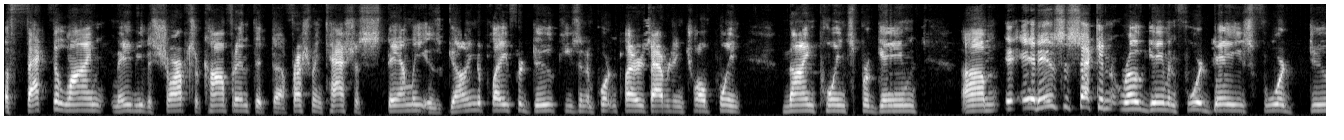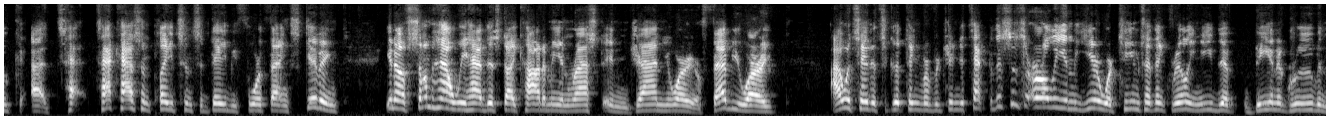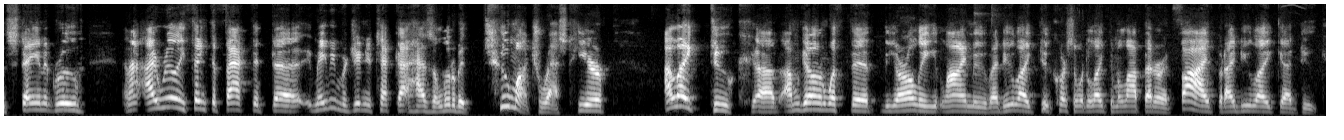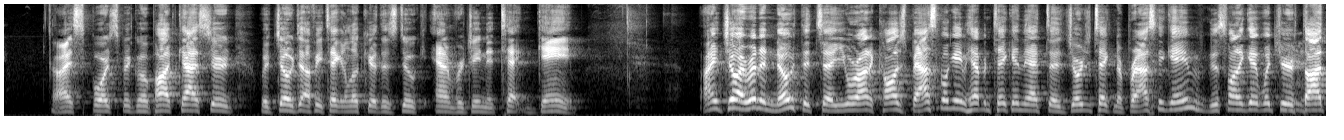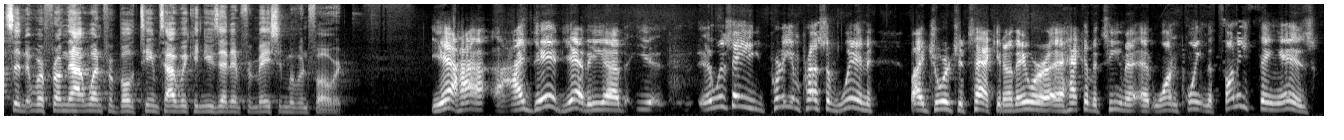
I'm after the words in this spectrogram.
affect the line. Maybe the Sharps are confident that uh, freshman Cassius Stanley is going to play for Duke. He's an important player. He's averaging 12.9 points per game. Um, it, it is the second road game in four days for Duke. Uh, Tech hasn't played since the day before Thanksgiving. You know, if somehow we had this dichotomy and rest in January or February, I would say that's a good thing for Virginia Tech. But this is early in the year where teams, I think, really need to be in a groove and stay in a groove. And I, I really think the fact that uh, maybe Virginia Tech got, has a little bit too much rest here. I like Duke. Uh, I'm going with the the early line move. I do like Duke. Of course, I would have liked them a lot better at five, but I do like uh, Duke. All right, Sports Big Move podcast here with Joe Duffy taking a look here at this Duke and Virginia Tech game. All right, Joe, I read a note that uh, you were on a college basketball game. You haven't taken that uh, Georgia Tech Nebraska game. Just want to get what your thoughts and were from that one from both teams, how we can use that information moving forward. Yeah, I, I did. Yeah, the uh, it was a pretty impressive win by Georgia Tech. You know, they were a heck of a team at, at one point. And the funny thing is,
